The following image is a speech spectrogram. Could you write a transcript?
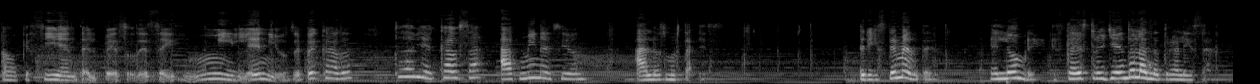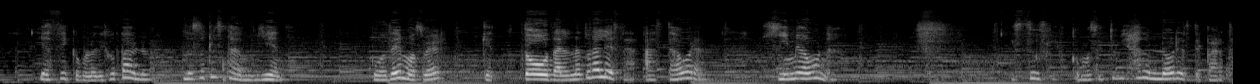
Aunque sienta el peso de seis milenios de pecado, todavía causa admiración a los mortales. Tristemente, el hombre está destruyendo la naturaleza. Y así como lo dijo Pablo, nosotros también podemos ver que toda la naturaleza hasta ahora gime a una y sufre como si tuviera dolores de parto.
